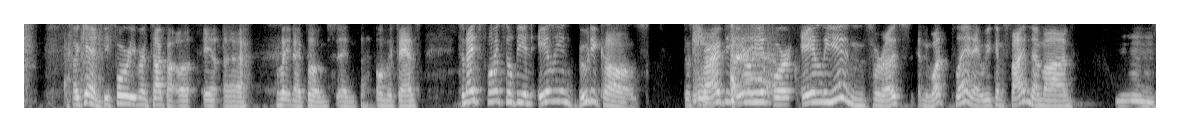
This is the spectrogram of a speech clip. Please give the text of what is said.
Again, before we even talk about uh, uh, late night poems and OnlyFans, tonight's points will be an alien booty calls. Describe the alien or aliens for us and what planet we can find them on. Mm.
